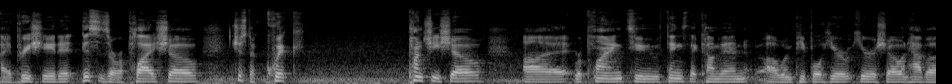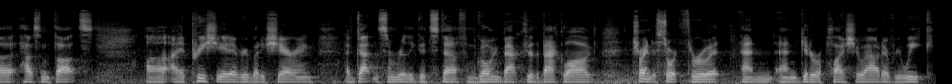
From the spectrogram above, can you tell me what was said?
I appreciate it. This is a reply show, just a quick, punchy show. Uh, replying to things that come in uh, when people hear hear a show and have a have some thoughts. Uh, I appreciate everybody sharing. I've gotten some really good stuff. I'm going back through the backlog, trying to sort through it and, and get a reply show out every week.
